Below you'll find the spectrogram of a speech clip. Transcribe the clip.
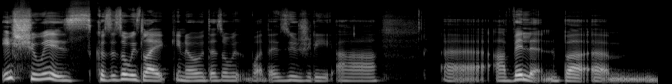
issue is because there's always like you know there's always well there's usually uh uh, a villain but um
